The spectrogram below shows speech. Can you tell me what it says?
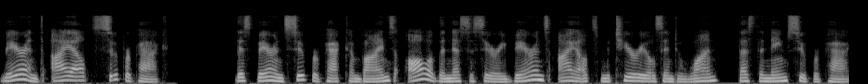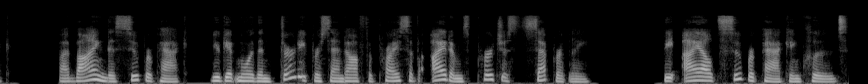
Barron's IELTS Super Pack. This Barron's Super Pack combines all of the necessary Barron's IELTS materials into one, thus the name Super Pack. By buying this Super Pack, you get more than 30% off the price of items purchased separately. The IELTS Super Pack includes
